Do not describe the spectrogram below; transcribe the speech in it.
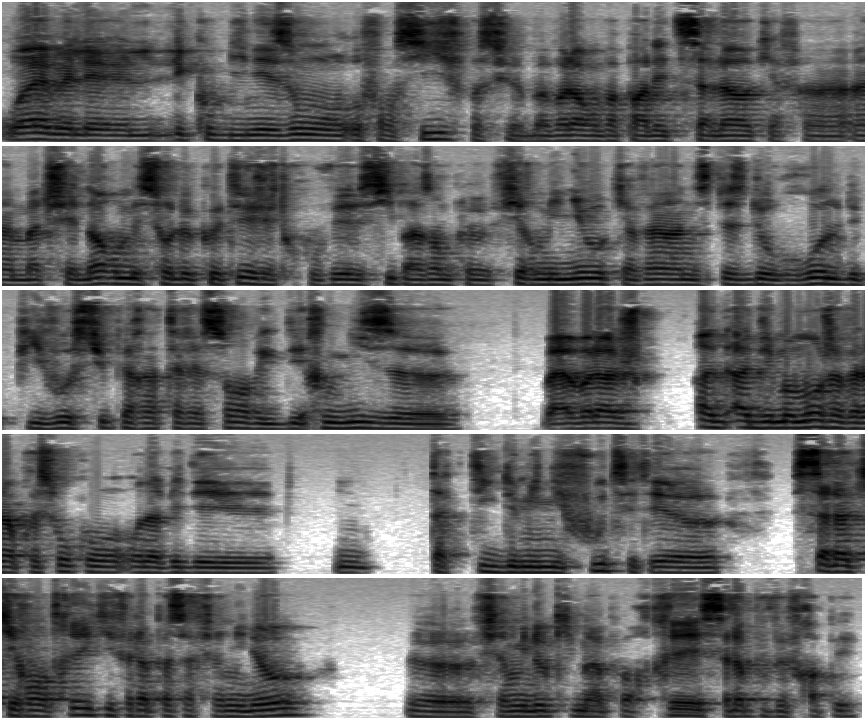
Ouais, mais les, les combinaisons offensives, parce que bah voilà, on va parler de Salah qui a fait un, un match énorme, mais sur le côté, j'ai trouvé aussi par exemple Firmino qui avait un espèce de rôle de pivot super intéressant avec des remises. euh, bah voilà, je- à, à des moments, j'avais l'impression qu'on on avait des une tactique de mini-foot. C'était euh, Salah qui rentrait, qui fait la passe à Firmino, euh, Firmino qui m'apporterait, et Salah pouvait frapper.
